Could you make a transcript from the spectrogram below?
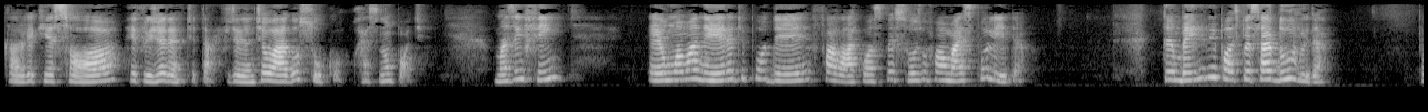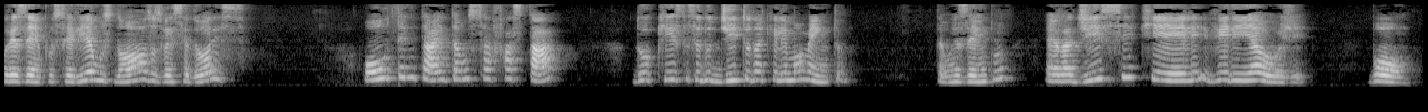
Claro que aqui é só refrigerante, tá? Refrigerante ou água ou suco, o resto não pode. Mas enfim, é uma maneira de poder falar com as pessoas de uma forma mais polida. Também ele pode expressar dúvida. Por exemplo, seríamos nós os vencedores? Ou tentar então se afastar do que está sendo dito naquele momento. Então, exemplo, ela disse que ele viria hoje. Bom,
